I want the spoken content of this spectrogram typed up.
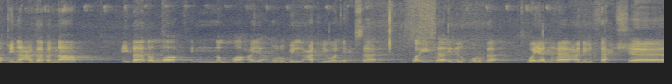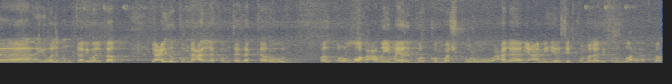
وقنا عذاب النار. عباد الله إن الله يأمر بالعدل والإحسان وإيتاء ذي القربى وينهى عن الفحشاء والمنكر والبغي. يعظكم لعلكم تذكرون. واذكروا الله العظيم يذكركم واشكروا على نعمه يزدكم ولذكر الله أكبر.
